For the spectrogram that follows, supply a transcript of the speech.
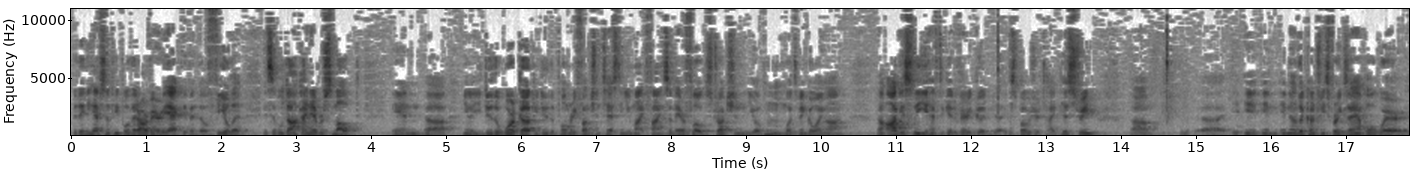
But then you have some people that are very active and they'll feel it and say, well, doc, I never smoked. And uh, you know, you do the workup, you do the pulmonary function testing, you might find some airflow obstruction, and you go, hmm, what's been going on? Now, obviously, you have to get a very good uh, exposure type history. Um, uh, in, in other countries, for example, where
